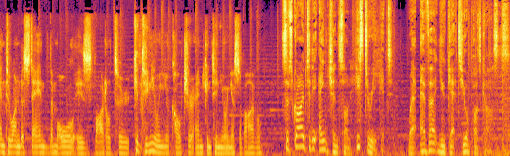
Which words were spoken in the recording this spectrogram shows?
and to understand them all is vital to continuing your culture and continuing your survival. Subscribe to The Ancients on History Hit, wherever you get your podcasts.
